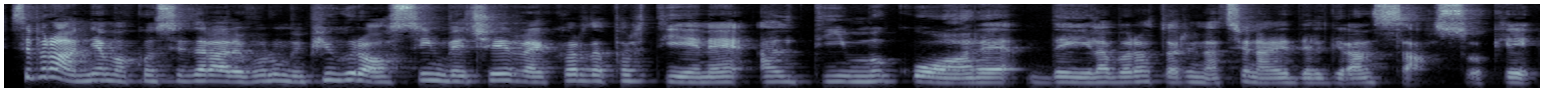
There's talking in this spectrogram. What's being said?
Se però andiamo a considerare volumi più grossi, invece il record appartiene al team cuore dei laboratori nazionali del Gran Sasso, che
